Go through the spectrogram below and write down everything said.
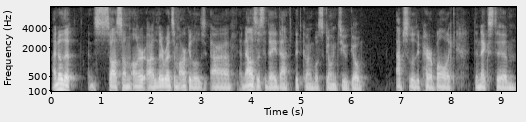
I know that saw some other, uh, read some articles uh, analysis today that Bitcoin was going to go absolutely parabolic the next um,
